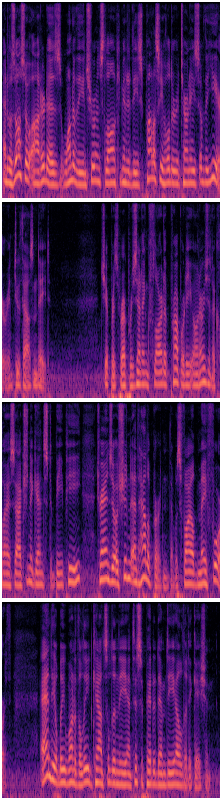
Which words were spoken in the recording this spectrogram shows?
and was also honored as one of the Insurance Law Community's Policyholder Attorneys of the Year in 2008. Chip is representing Florida property owners in a class action against BP, Transocean, and Halliburton that was filed May 4th, and he'll be one of the lead counsel in the anticipated MDL litigation.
